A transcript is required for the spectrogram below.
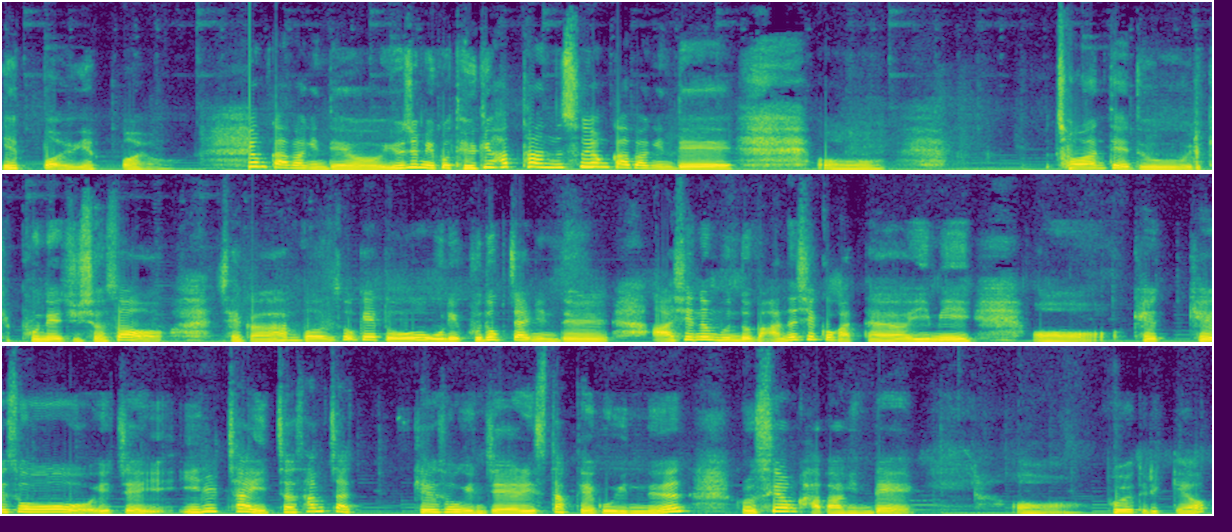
예뻐요, 예뻐요. 수영 가방인데요. 요즘 이거 되게 핫한 수영 가방인데 어, 저한테도 이렇게 보내주셔서 제가 한번 소개도 우리 구독자님들 아시는 분도 많으실 것 같아요. 이미 어, 개- 계속 이제 1차, 2차, 3차 계속 이제 리스탁 되고 있는 그런 수영 가방인데 어, 보여드릴게요.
